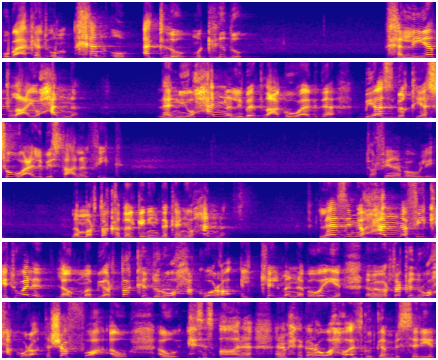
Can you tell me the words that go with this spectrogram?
وبعد كده تقوم خانقه قتله مجهده. خليه يطلع يوحنا. لأن يوحنا اللي بيطلع جواك ده بيسبق يسوع اللي بيستعلن فيك. عارفين أنا بقول إيه؟ لما ارتقد الجنين ده كان يوحنا. لازم يوحنا فيك يتولد. لو ما بيرتقد روحك وراء الكلمة النبوية لما بيرتقد روحك وراء تشفع أو أو إحساس آه أنا أنا محتاج أروح وأسجد جنب السرير.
